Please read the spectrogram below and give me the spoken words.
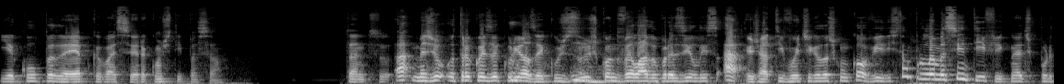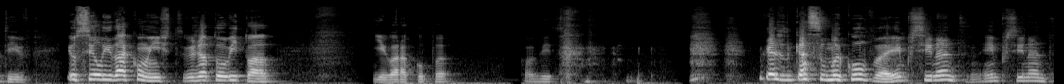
e a culpa da época vai ser a constipação. Portanto, ah, mas outra coisa curiosa é que o Jesus, quando veio lá do Brasil, disse: Ah, eu já tive oito jogadores com Covid. Isto é um problema científico, não é desportivo. Eu sei lidar com isto, eu já estou habituado. E agora a culpa Covid. o gajo nunca assume a culpa. É impressionante. É impressionante.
